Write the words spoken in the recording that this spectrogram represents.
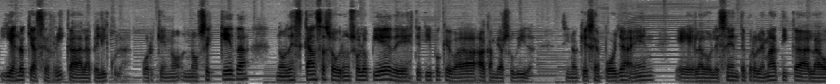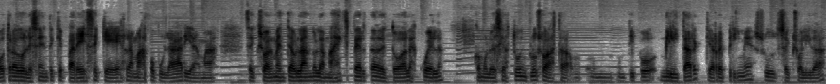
Y es lo que hace rica a la película, porque no, no se queda, no descansa sobre un solo pie de este tipo que va a cambiar su vida, sino que se apoya en eh, la adolescente problemática, la otra adolescente que parece que es la más popular y además sexualmente hablando, la más experta de toda la escuela. Como lo decías tú, incluso hasta un, tipo militar que reprime su sexualidad,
